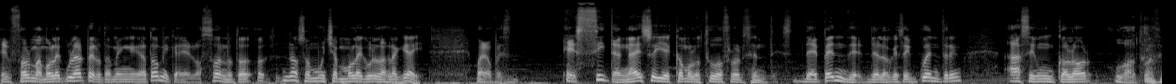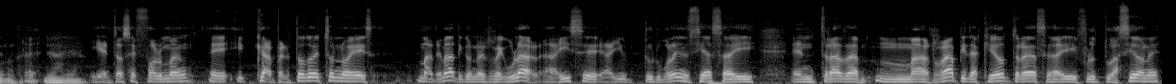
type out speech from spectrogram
en forma molecular, pero también en atómica, y el ozono, todo- no son muchas moléculas las que hay. Bueno, pues excitan a eso y es como los tubos fluorescentes. Depende de lo que se encuentren, hacen un color u otro. ¿eh? Y entonces forman, eh, y, claro, pero todo esto no es matemático, no es regular. Ahí se, hay turbulencias, hay entradas más rápidas que otras, hay fluctuaciones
